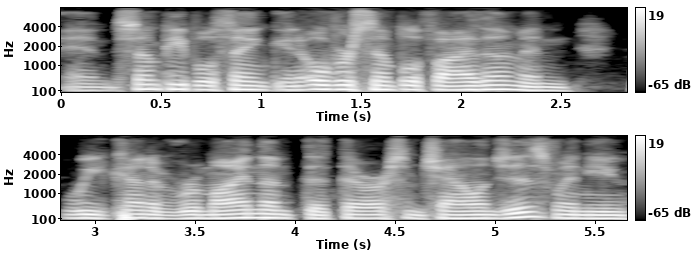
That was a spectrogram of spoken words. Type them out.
and some people think and oversimplify them and we kind of remind them that there are some challenges when you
